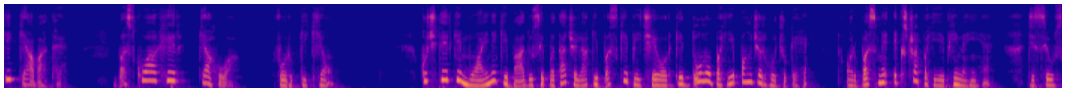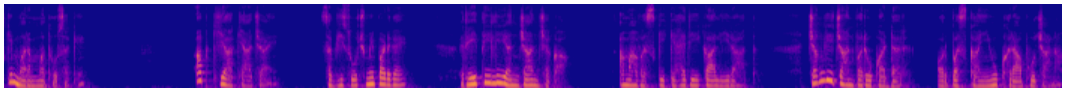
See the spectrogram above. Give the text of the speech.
कि क्या बात है। बस को आखिर क्या हुआ? वो रुकी क्यों? कुछ देर के मुआयने के बाद उसे पता चला कि बस के पीछे और के दोनों पहिए पंक्चर हो चुके हैं और बस में एक्स्ट्रा पहिए भी नहीं हैं, जिससे उसकी मरम्मत हो सके। अब किया क्या जाए? सभी सोच में पड़ गए। रेतीली अनजान जगह, अमावस की गहरी काली रात, जंगली जानवरों का डर और बस का यूँ खराब हो जाना,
